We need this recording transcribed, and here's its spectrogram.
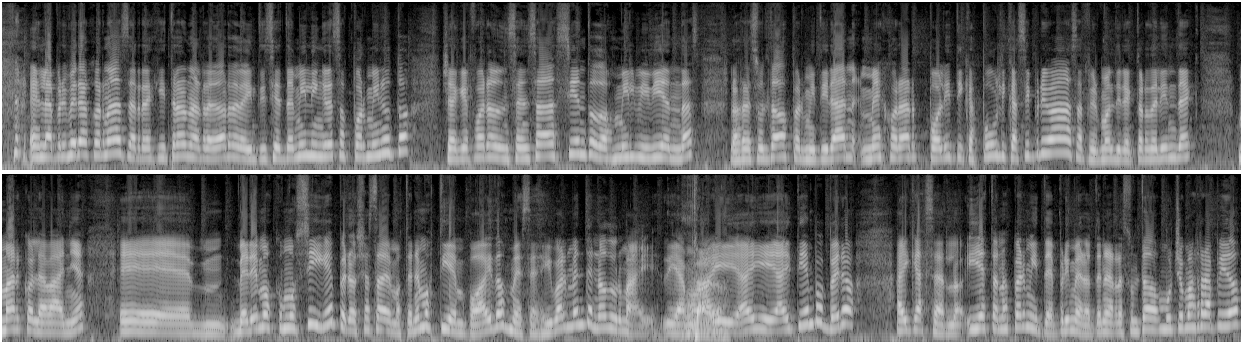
en la primera jornada se registraron alrededor de 27.000 ingresos por minuto, ya que fueron censadas 102.000 viviendas. Los resultados permitirán mejorar políticas públicas y privadas, afirmó el director del INDEC, Marco Labaña. Eh, veremos cómo sigue, pero ya sabemos, tenemos tiempo, hay dos meses. Igualmente no durmáis, digamos. Hay, hay hay tiempo, pero hay que hacerlo. Y esto nos permite, primero, tener resultados mucho más rápido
